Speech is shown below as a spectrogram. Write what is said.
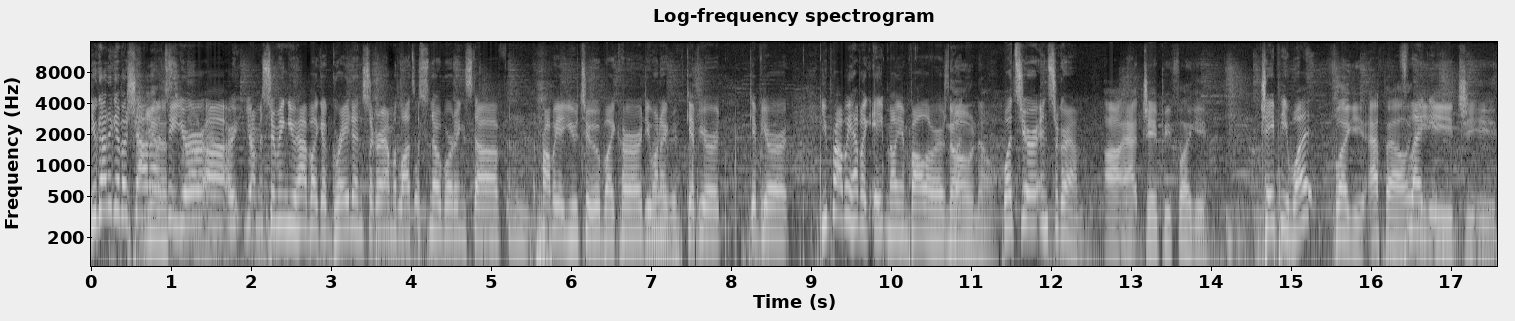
You got to give a shout out to your. Uh, or, I'm assuming you have like a great Instagram with lots of snowboarding stuff, and probably a YouTube like her. Do you want to give your give your? You probably have like eight million followers. No, but no. What's your Instagram? Uh, at JP Fleggy. JP what? Fleggy. F L E E G E.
